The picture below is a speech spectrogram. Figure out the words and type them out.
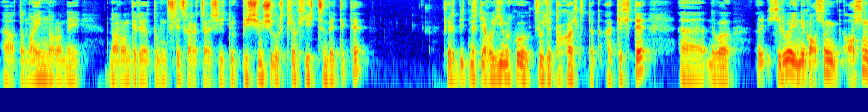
одоо ноён нурууны норон дээр одоо үндэслэж гаргаж байгаа шийдвэр биш юм шиг өртлөө хийцэн байдаг те. Тэгэхээр бид нарт яг иймэрхүү зүйлүүд тохиолддог. А гэхдээ нөгөө хэрвээ энийг олон олон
